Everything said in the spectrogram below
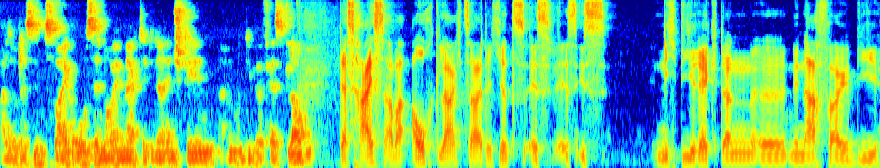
Also das sind zwei große neue Märkte, die da entstehen ähm, und die wir fest glauben. Das heißt aber auch gleichzeitig jetzt, es, es ist nicht direkt dann äh, eine Nachfrage, die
